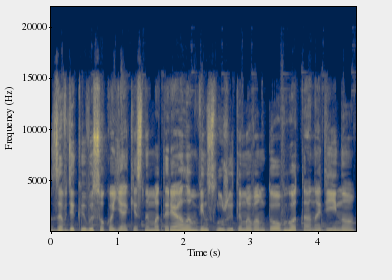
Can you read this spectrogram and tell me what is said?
Завдяки високоякісним матеріалам він служитиме вам довго та надійно. no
